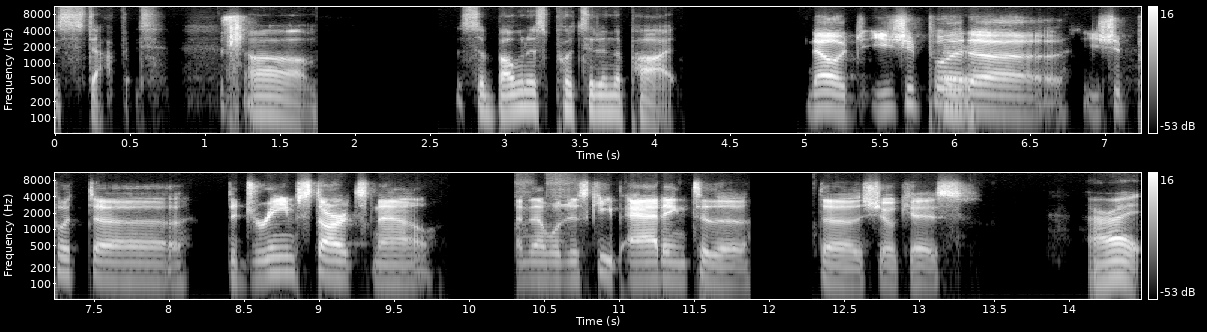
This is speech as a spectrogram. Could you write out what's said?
Stop it. um, Sabonis puts it in the pot. No, you should put uh, you should put uh, the dream starts now, and then we'll just keep adding to the the showcase. All right.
